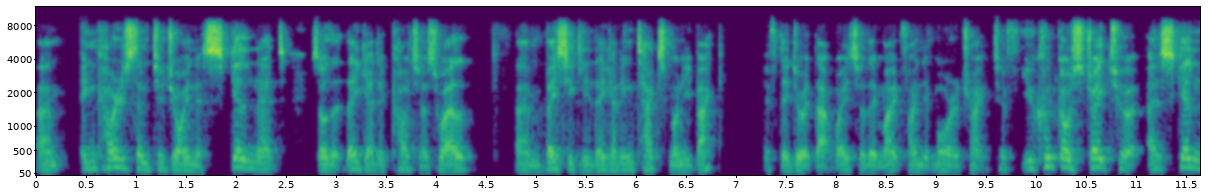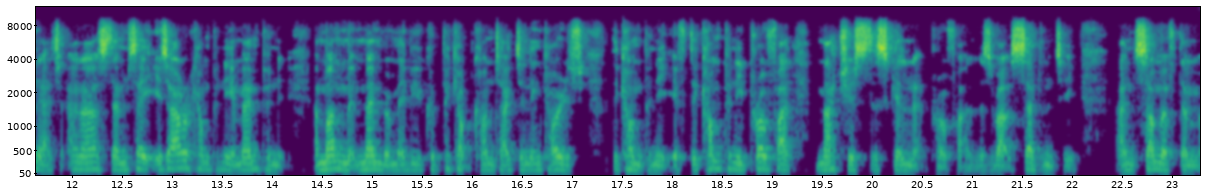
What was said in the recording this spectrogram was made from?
Um, encourage them to join a skill net so that they get a cut as well. Um, basically, they're getting tax money back if they do it that way, so they might find it more attractive. You could go straight to a, a SkillNet and ask them, say, is our company a member? A member, maybe you could pick up contact and encourage the company. If the company profile matches the skill net profile, there's about 70, and some of them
